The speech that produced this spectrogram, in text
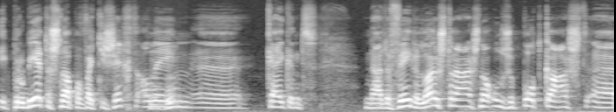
ik probeer te snappen wat je zegt. Alleen eh, kijkend naar de vele luisteraars naar onze podcast. eh,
